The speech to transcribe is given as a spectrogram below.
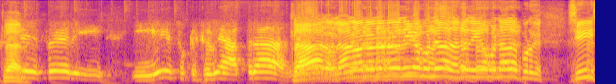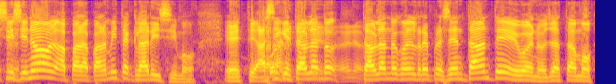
Claro. Sí, Fer, y, y eso que se ve atrás. Claro, No, no, no, no, no, no digamos nada, no digamos nada porque sí, sí, sí, no, para, para mí está clarísimo. Este, así Bueno, que está hablando, está hablando con el representante, y bueno, ya estamos.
